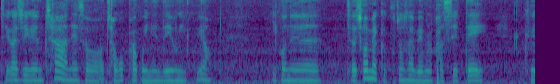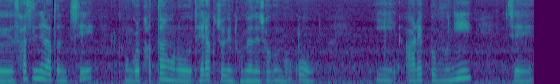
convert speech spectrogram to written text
제가 지금 차 안에서 작업하고 있는 내용이고요. 이거는 제가 처음에 그 부동산 매물 봤을 때 그 사진이라든지 그런 걸 바탕으로 대략적인 도면을 적은 거고 이 아랫부분이 이제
